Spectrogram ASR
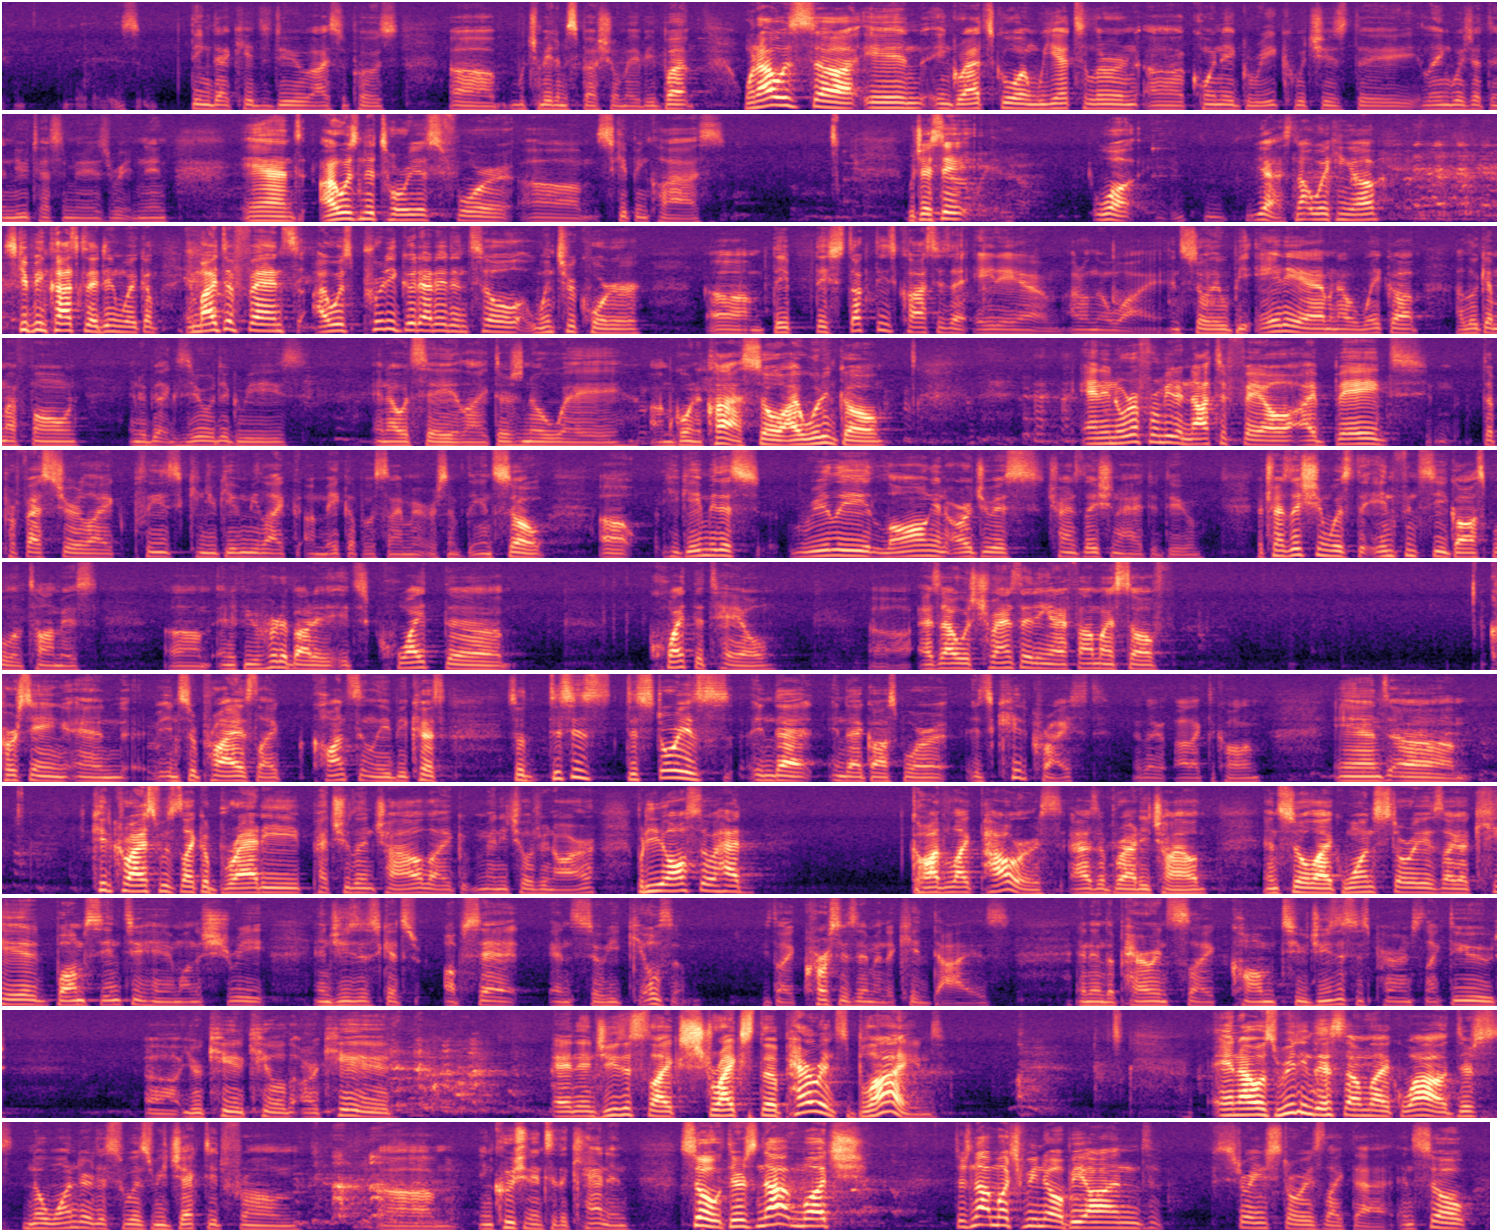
thing that kids do, I suppose, uh, which made him special maybe. But when I was uh, in, in grad school and we had to learn uh, Koine Greek, which is the language that the New Testament is written in, and I was notorious for um, skipping class, which I say, well, yes, not waking up, skipping class because I didn't wake up. In my defense, I was pretty good at it until winter quarter um, they, they stuck these classes at 8 a.m. I don't know why. And so it would be 8 a.m. and I would wake up, I look at my phone, and it would be like zero degrees. And I would say, like, there's no way I'm going to class. So I wouldn't go. And in order for me to not to fail, I begged the professor, like, please, can you give me like a makeup assignment or something? And so uh, he gave me this really long and arduous translation I had to do. The translation was the Infancy Gospel of Thomas. Um, and if you've heard about it, it's quite the quite the tale. Uh, as I was translating, I found myself cursing and in surprise, like constantly, because so this is this story is in that in that gospel. It's Kid Christ, as I, I like to call him, and um, Kid Christ was like a bratty, petulant child, like many children are, but he also had godlike powers as a bratty child. And so, like one story is like a kid bumps into him on the street, and Jesus gets upset and so he kills him. He like curses him, and the kid dies. And then the parents like come to Jesus' parents, like, dude, uh, your kid killed our kid. and then Jesus like strikes the parents blind. And I was reading this, I'm like, wow, there's no wonder this was rejected from um, inclusion into the canon. So there's not much, there's not much we know beyond strange stories like that. And so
